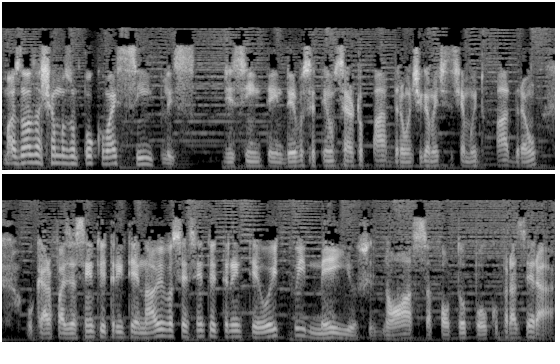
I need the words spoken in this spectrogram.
Mas nós achamos um pouco mais simples de se entender, você tem um certo padrão. Antigamente você tinha muito padrão. O cara fazia 139 e você 138,5. Nossa, faltou pouco para zerar.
